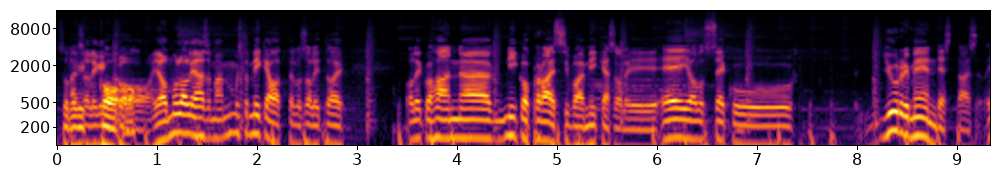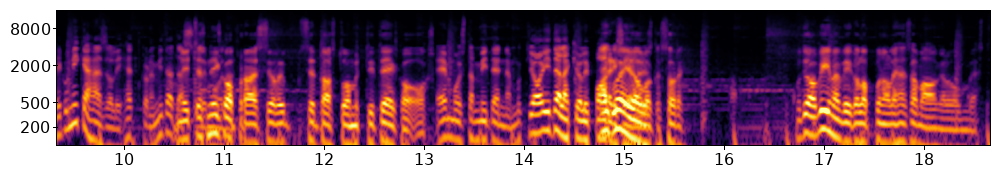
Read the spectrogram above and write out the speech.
se Ai, olikin, se olikin KO. KO. Joo, mulla oli ihan sama. Mä en muista mikä ottelu se oli toi. Olikohan äh, Niko Price vai mikä se oli? Ei ollut se, kun Juri Mendes taisi. Eiku mikähän se oli? Hetkonen, mitä tässä Itse asiassa oli Niko? Price oli, se taas tuomittiin TKOksi. En muista miten ne, mutta joo, itelläkin oli Ei, pari ei siellä ollutkaan, sori. Mutta joo, viime viikonloppuna oli ihan sama ongelma mun mielestä.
